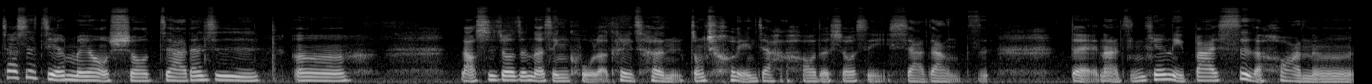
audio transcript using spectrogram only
教师节没有休假，但是嗯，老师就真的辛苦了，可以趁中秋连假好好的休息一下，这样子。对，那今天礼拜四的话呢，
